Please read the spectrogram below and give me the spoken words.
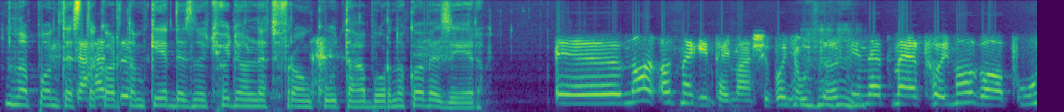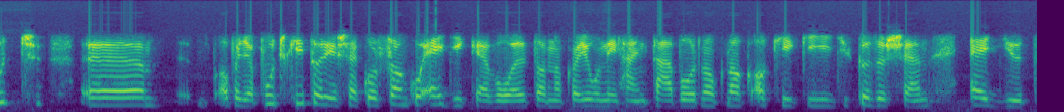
Na pont ezt Tehát, akartam kérdezni, hogy hogyan lett Frankó tábornok a vezér? Na, az megint egy másik bonyolult történet, mert hogy maga a pucs vagy a pucs kitörésekor Franco egyike volt annak a jó néhány tábornoknak, akik így közösen együtt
